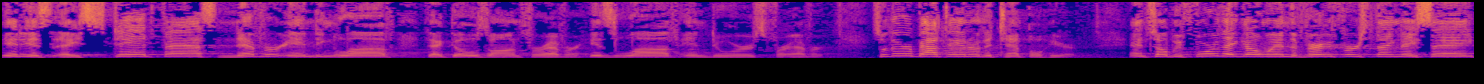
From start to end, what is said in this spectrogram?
It is a steadfast, never ending love that goes on forever. His love endures forever. So they're about to enter the temple here. And so before they go in, the very first thing they say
